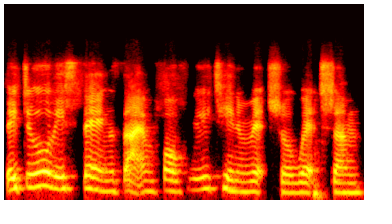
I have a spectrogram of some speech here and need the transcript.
they do all these things that involve routine and ritual which um,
